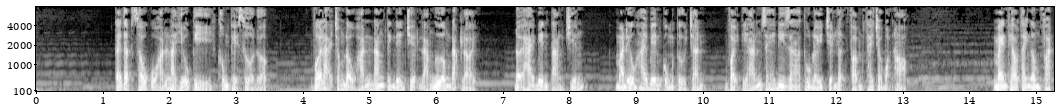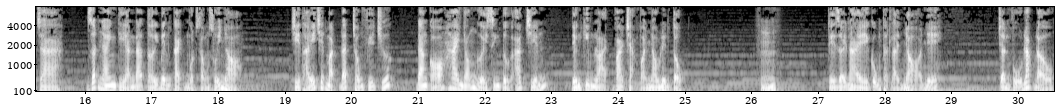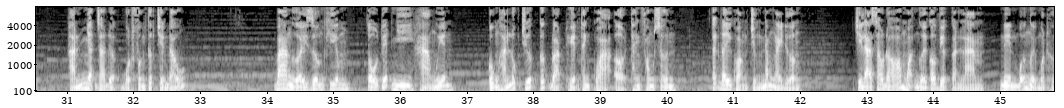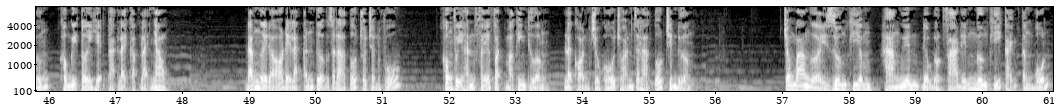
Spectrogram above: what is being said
Cái tật xấu của hắn là hiếu kỳ không thể sửa được. Với lại trong đầu hắn đang tính đến chuyện làm ngư ông đắc lợi, đợi hai bên tàng chiến, mà nếu hai bên cùng tử trận, vậy thì hắn sẽ đi ra thu lấy chiến lợi phẩm thay cho bọn họ. Men theo thanh âm phát ra, rất nhanh thì hắn đã tới bên cạnh một dòng suối nhỏ. Chỉ thấy trên mặt đất trống phía trước đang có hai nhóm người sinh tử ác chiến, tiếng kim loại va chạm vào nhau liên tục. Hửm, thế giới này cũng thật là nhỏ nhỉ. Trần Vũ lắc đầu, hắn nhận ra được một phương thức chiến đấu. Ba người Dương Khiêm, Tố Tuyết Nhi, Hà Nguyên cùng hắn lúc trước cướp đoạt Huyền Thanh Quả ở Thanh Phong Sơn, cách đây khoảng chừng 5 ngày đường. Chỉ là sau đó mọi người có việc cần làm nên mỗi người một hướng, không nghĩ tới hiện tại lại gặp lại nhau. Đám người đó để lại ấn tượng rất là tốt cho Trần Vũ, không vì hắn phế vật mà khinh thường, lại còn chiếu cố cho hắn rất là tốt trên đường. Trong ba người Dương Khiêm, Hà Nguyên đều đột phá đến ngưng khí cảnh tầng 4,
